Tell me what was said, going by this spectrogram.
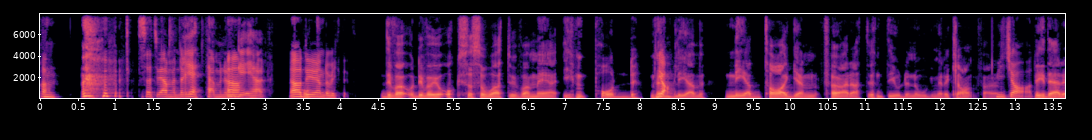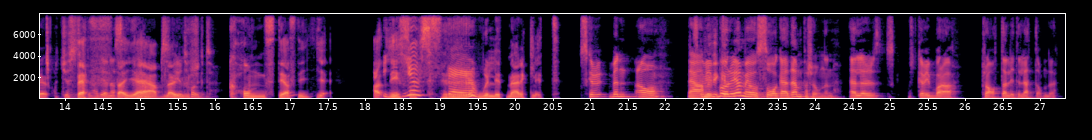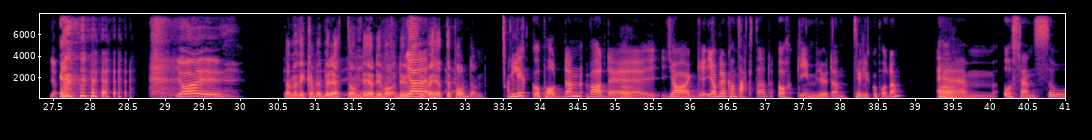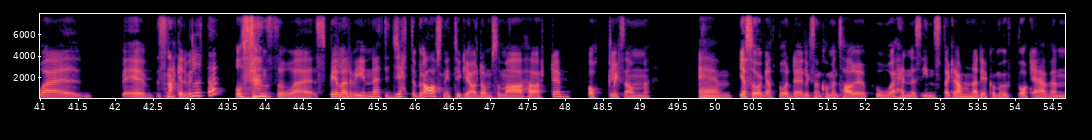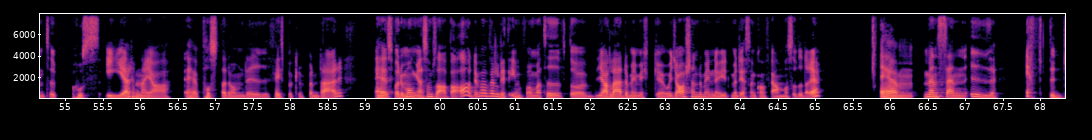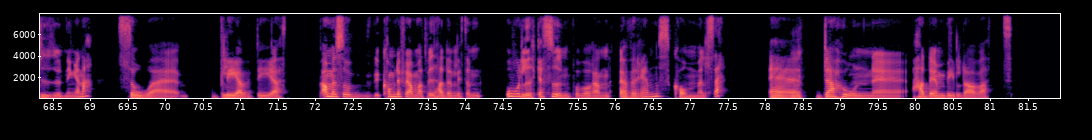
Bra. Mm. Så att vi använder rätt terminologi här. ja, det är ändå viktigt. Det var, det var ju också så att du var med i en podd, men Ja. blev nedtagen för att du inte gjorde nog med reklam för den. Ja, det- Vilket är det Just det, det bästa jävla Det är helt urs- konstigaste... jä- Det är så Just det. otroligt märkligt. Ska vi, men ja, ja. ska vi vilka- börja med att såga den personen? Eller ska vi bara prata lite lätt om det? Ja. Jag, eh, Nej, men vi kan väl berätta om det. det, var, det Ja. Vad heter podden? Lyckopodden var det. Jag, jag blev kontaktad och inbjuden till Lyckopodden. Ja. Ehm, och sen så eh, snackade vi lite och sen så eh, spelade vi in ett jättebra avsnitt tycker jag. De som har hört det och liksom Ehm, jag såg att både liksom, kommentarer på hennes Instagram när det kom upp och även typ hos er när jag eh, postade om det i Facebookgruppen där. Eh, så var det många som sa att ah, det var väldigt informativt och jag lärde mig mycket och jag kände mig nöjd med det som kom fram och så vidare. Ehm, men sen i efterdyningarna så eh, blev det, ja men så kom det fram att vi hade en liten olika syn på våran överenskommelse. Eh, Mm. Där hon eh, hade en bild av att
